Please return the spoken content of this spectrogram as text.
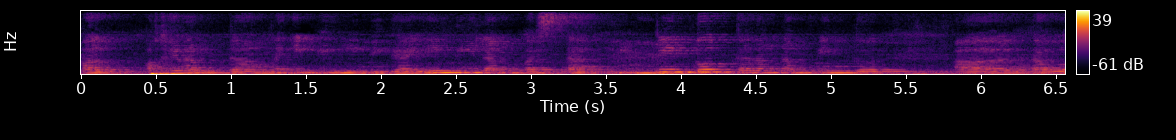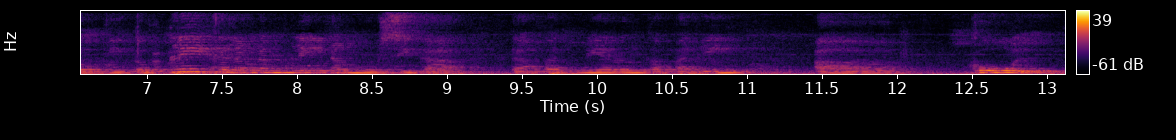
pagpakiramdam na ibinibigay. Hindi lang basta pindot ka lang ng pindot, ah, tawag dito, play ka lang ng play ng musika. Dapat meron ka pa rin ah, goal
